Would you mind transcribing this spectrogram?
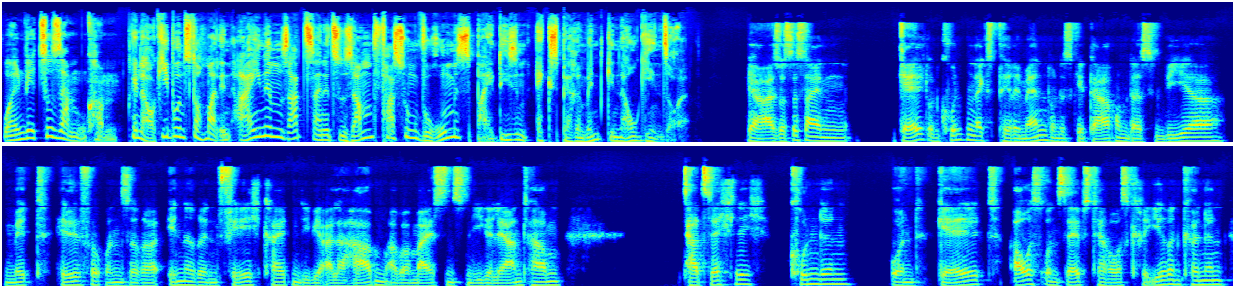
wollen wir zusammenkommen. Genau, gib uns doch mal in einem Satz eine Zusammenfassung, worum es bei diesem Genau gehen soll. Ja, also es ist ein Geld- und Kundenexperiment und es geht darum, dass wir mit Hilfe unserer inneren Fähigkeiten, die wir alle haben, aber meistens nie gelernt haben, tatsächlich Kunden und Geld aus uns selbst heraus kreieren können.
